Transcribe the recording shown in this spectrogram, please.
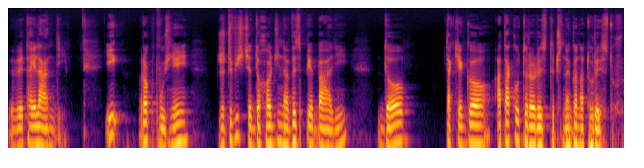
w Tajlandii. I rok później rzeczywiście dochodzi na wyspie Bali do takiego ataku terrorystycznego na turystów.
